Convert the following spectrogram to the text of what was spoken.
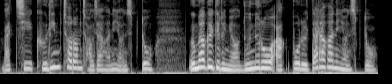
마치 그림처럼 저장하는 연습도 음악을 들으며 눈으로 악보를 따라가는 연습도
